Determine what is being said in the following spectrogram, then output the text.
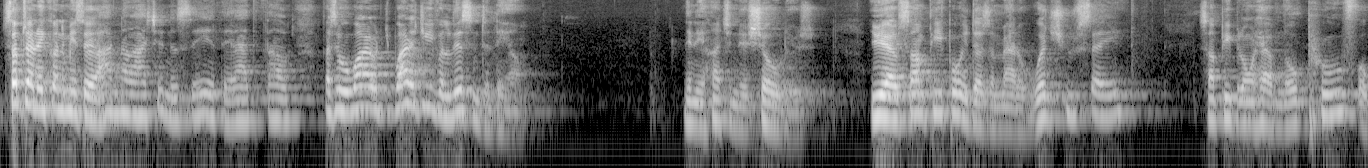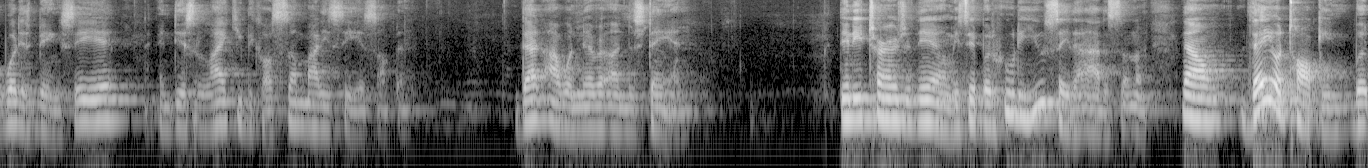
Sometimes they come to me and say, I know I shouldn't have said that. I thought. I said, well, why, why did you even listen to them? Then they're hunching their shoulders. You have some people, it doesn't matter what you say. Some people don't have no proof of what is being said and dislike you because somebody said something. That I will never understand. Then he turns to them. He said, But who do you say that I the son of? Now, they are talking, but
